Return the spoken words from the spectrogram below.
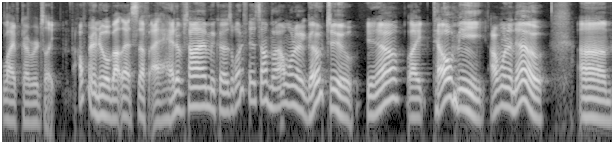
live coverage. Like I want to know about that stuff ahead of time because what if it's something I want to go to? You know, like tell me. I want to know. Um,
